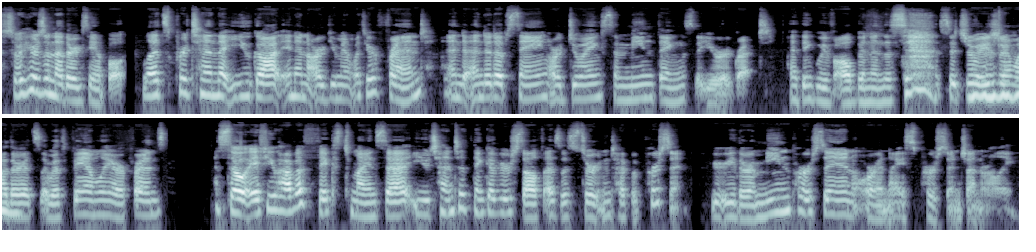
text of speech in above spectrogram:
So here's another example. Let's pretend that you got in an argument with your friend and ended up saying or doing some mean things that you regret. I think we've all been in this situation, whether it's with family or friends. So if you have a fixed mindset, you tend to think of yourself as a certain type of person. You're either a mean person or a nice person generally.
